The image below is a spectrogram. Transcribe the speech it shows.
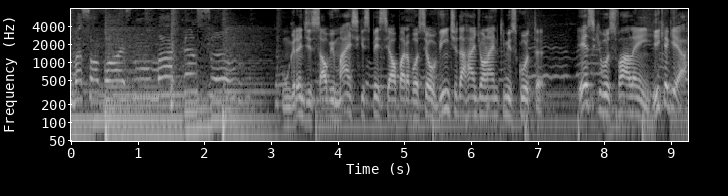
Uma só voz numa canção. Um grande salve mais que especial para você ouvinte da rádio online que me escuta. Esse que vos fala é Henrique Aguiar.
